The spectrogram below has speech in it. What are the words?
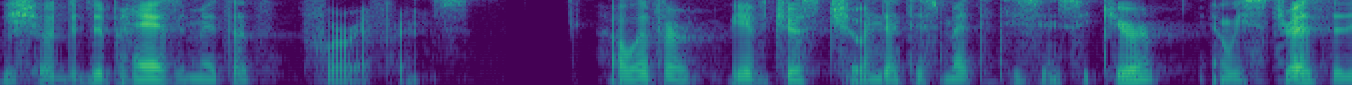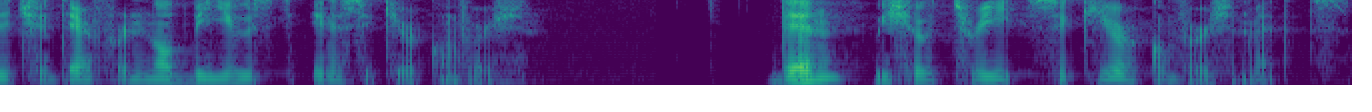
we show the De method for reference. However, we have just shown that this method is insecure and we stress that it should therefore not be used in a secure conversion. Then we show three secure conversion methods.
